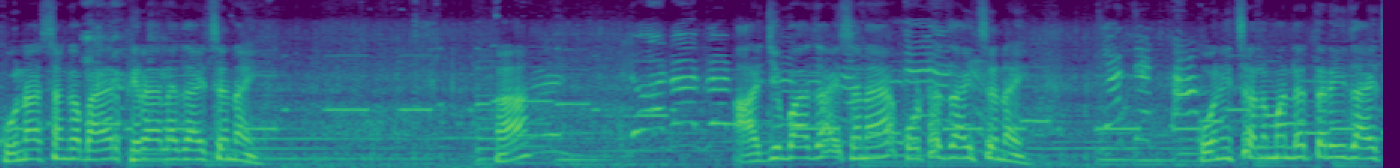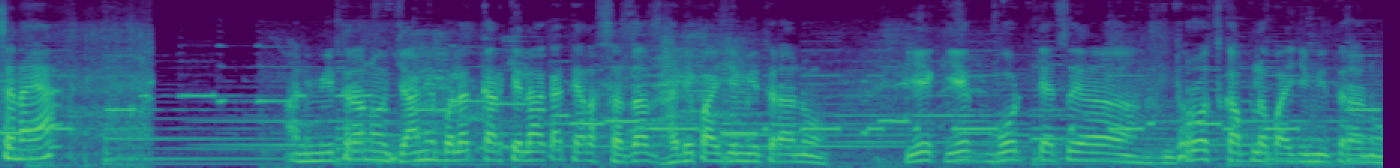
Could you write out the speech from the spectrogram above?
कुणासंग बाहेर फिरायला जायचं नाही? हा आजीबा जायचं नाही पोटात जायचं नाही? कोणी चल म्हणलं तरी जायचं नाही हा? आणि मित्रांनो ज्याने बलात्कार केला का त्याला सजा झाली पाहिजे मित्रांनो. एक एक बोट त्याचं दररोज कापलं पाहिजे मित्रांनो.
